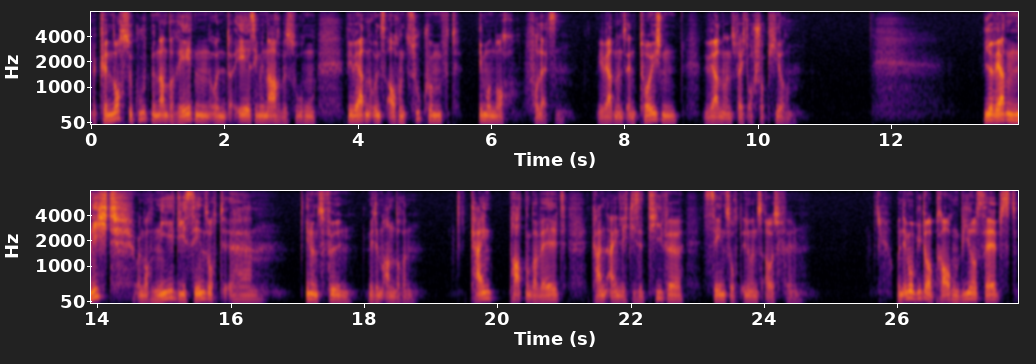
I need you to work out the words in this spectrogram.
Wir können noch so gut miteinander reden und Eheseminare besuchen. Wir werden uns auch in Zukunft immer noch verletzen. Wir werden uns enttäuschen. Wir werden uns vielleicht auch schockieren. Wir werden nicht und noch nie die Sehnsucht äh, in uns füllen mit dem anderen. Kein Partner der Welt kann eigentlich diese tiefe Sehnsucht in uns ausfüllen. Und immer wieder brauchen wir selbst,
